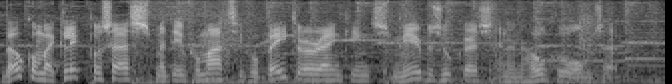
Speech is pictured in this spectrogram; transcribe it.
Welkom bij Klikproces met informatie voor betere rankings, meer bezoekers en een hogere omzet.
